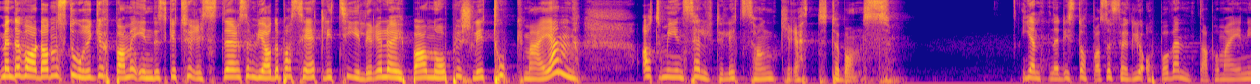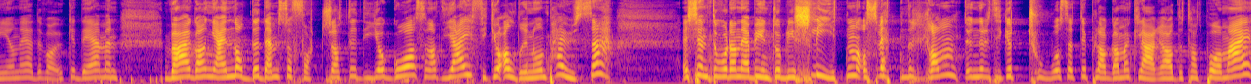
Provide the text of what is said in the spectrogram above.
Men det var da den store gruppa med indiske turister som vi hadde passert litt tidligere i løypa, nå plutselig tok meg igjen, at min selvtillit sank rett til bånns. Jentene de stoppa selvfølgelig opp og venta på meg i ny og ne. Det var jo ikke det, men hver gang jeg nådde dem, så fortsatte de å gå. sånn at jeg fikk jo aldri noen pause. Jeg kjente hvordan jeg begynte å bli sliten, og svetten rant under det sikkert 72 plagga med klær jeg hadde tatt på meg.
